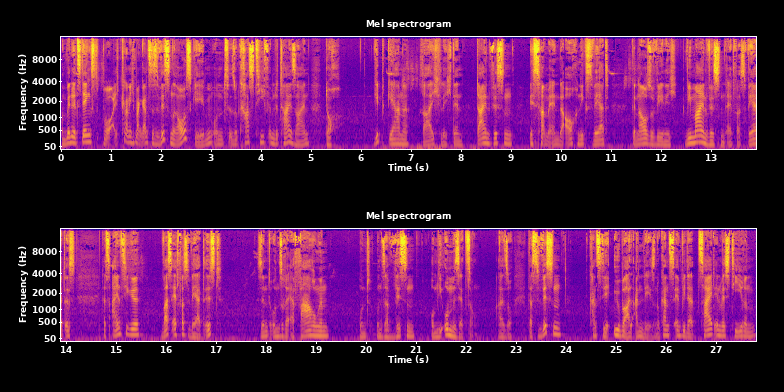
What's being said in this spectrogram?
Und wenn du jetzt denkst, boah, ich kann nicht mein ganzes Wissen rausgeben und so krass tief im Detail sein, doch, gib gerne reichlich, denn dein Wissen ist am Ende auch nichts wert, genauso wenig wie mein Wissen etwas wert ist. Das Einzige, was etwas wert ist, sind unsere Erfahrungen und unser Wissen um die Umsetzung. Also das Wissen kannst du dir überall anlesen. Du kannst entweder Zeit investieren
